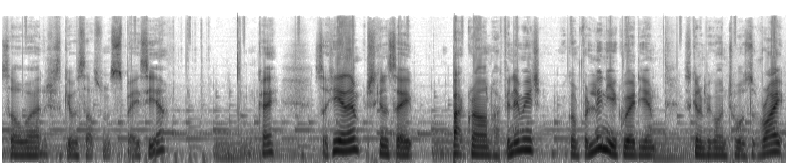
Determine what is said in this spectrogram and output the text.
So uh, let's just give ourselves some space here. Okay, so here then, we're just going to say background hyphen image. We're going for a linear gradient. It's going to be going towards the right,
